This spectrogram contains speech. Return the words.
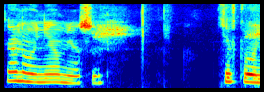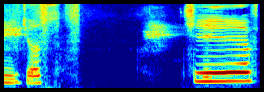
Sen oynayamıyorsun. Çift oynayacağız. Çift.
